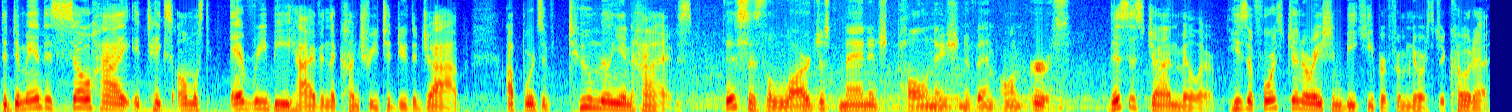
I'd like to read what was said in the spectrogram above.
The demand is so high, it takes almost every beehive in the country to do the job upwards of 2 million hives. This is the largest managed pollination event on Earth. This is John Miller. He's a fourth generation beekeeper from North Dakota.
